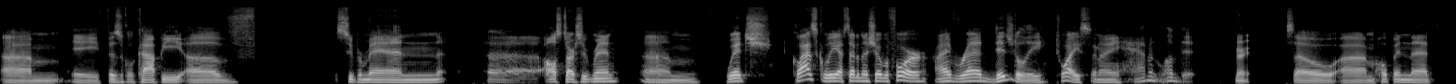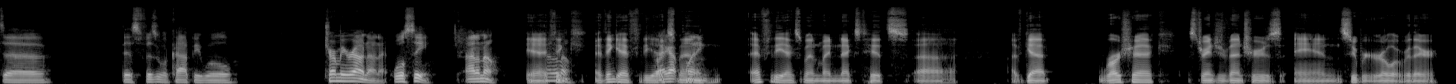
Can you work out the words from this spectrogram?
um, a physical copy of Superman, uh, All Star Superman, um, which classically, I've said on the show before, I've read digitally twice and I haven't loved it. Right. So I'm hoping that uh, this physical copy will turn me around on it. We'll see. I don't know. Yeah, I, I think I think after the But I got X Men, after the X Men, my next hits, uh, I've got Rorschach, Strange Adventures, and Supergirl over there,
